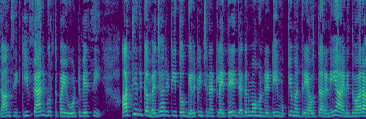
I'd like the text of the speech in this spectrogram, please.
ఝాన్సీకి ఫ్యాన్ గుర్తుపై ఓటు వేసి అత్యధిక మెజారిటీతో గెలిపించినట్లయితే జగన్మోహన్ రెడ్డి ముఖ్యమంత్రి అవుతారని ఆయన ద్వారా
